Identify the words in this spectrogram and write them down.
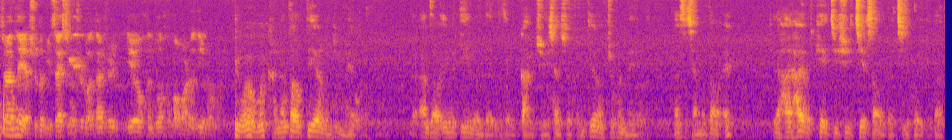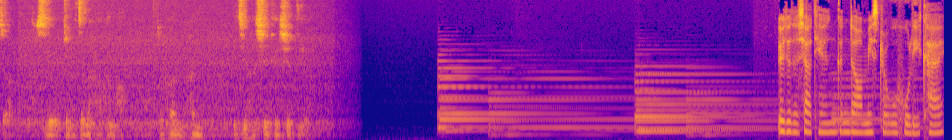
虽然它也是个比赛形式吧，但是也有很多很好玩的地方嘛。因为我们可能到第二轮就没有了。按照因为第一轮的这种感觉下去，可能第二轮就会没有了。但是想不到，哎，还还有可以继续介绍的机会给大家，就是我觉得真的很很好，就很很已经很谢天谢地了。乐队的夏天跟到 Mr. Wu Hu 离开，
